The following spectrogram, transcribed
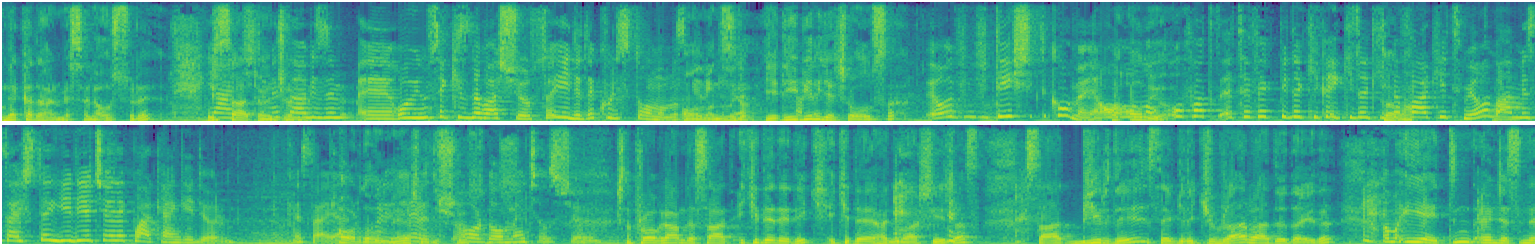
Ne kadar mesela o süre? Bir yani saat işte önce mesela mi? bizim e, oyunu 8'de başlıyorsa 7'de kuliste olmamız Olmanız gerekiyor. 7'yi bir Tabii. geçe olsa E, O değişiklik olmuyor. Ya. O, Ha, oluyor. O, ufak tefek bir dakika iki dakika Tamam. fark etmiyor. ama Ben mesela işte 7'ye çeyrek varken geliyorum. Mesela yani. Orada olmaya evet, çalışıyorsunuz. Orada olmaya çalışıyorum. İşte programda saat 2'de dedik. 2'de hani başlayacağız. saat 1'di sevgili Kübra radyodaydı. Ama iyi ettin. Öncesinde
